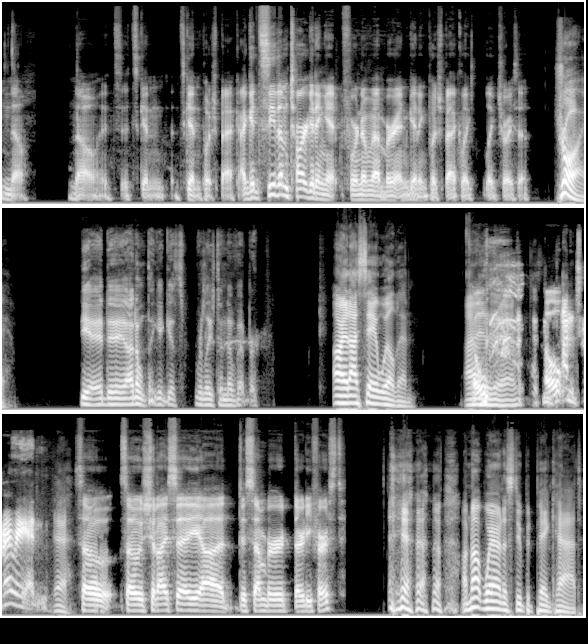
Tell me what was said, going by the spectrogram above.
No, no, it's it's getting it's getting pushed back. I could see them targeting it for November and getting pushed back, like like Troy said. Troy. Yeah, it, uh, I don't think it gets released in November. All right, I say it will then. I, Oh. Oh, Contrarian. yeah. so so should I say uh December thirty first? yeah. No, I'm not wearing a stupid pink hat.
